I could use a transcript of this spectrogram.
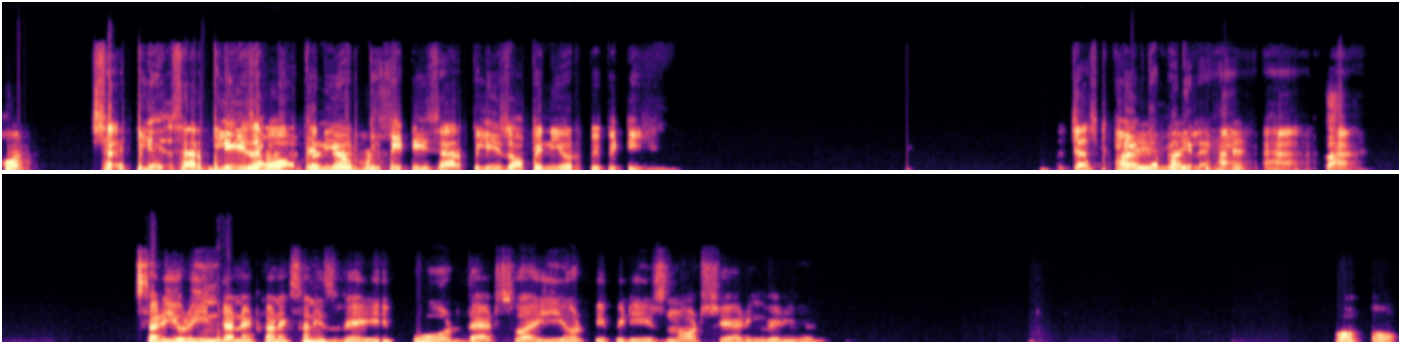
for Sir, please, sir, please open your PPT. Sir, please open your PPT. Just click I, the middle. I. Sir, your internet connection is very poor. That's why your PPT is not sharing very well. Oh,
